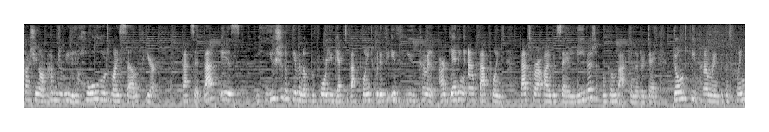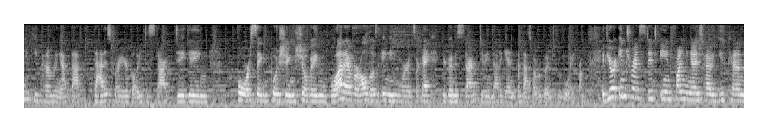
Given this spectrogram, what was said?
gosh, you know, I'm having to really hold myself here, that's it. That is you should have given up before you get to that point. But if, if you kind of are getting at that point, that's where I would say leave it and come back another day. Don't keep hammering because when you keep hammering at that, that is where you're going to start digging forcing, pushing, shoving, whatever, all those inging words, okay? You're going to start doing that again, and that's what we're going to move away from. If you're interested in finding out how you can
